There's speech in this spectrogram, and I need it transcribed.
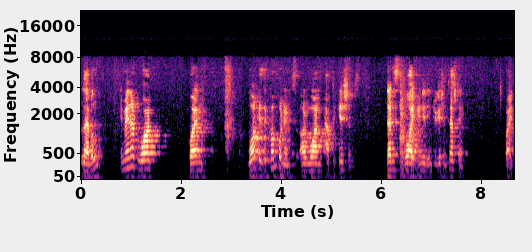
level. It may not work when work the components or one applications. That is why you need integration testing, right?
